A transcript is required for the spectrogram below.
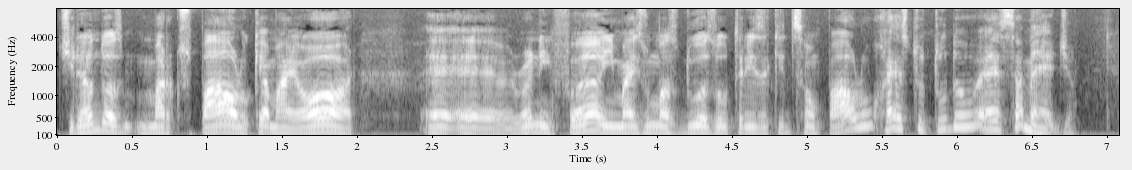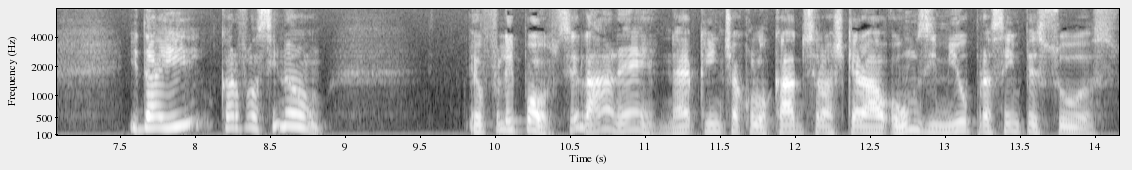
tirando as Marcos Paulo, que é a maior, é, é, Running Fan e mais umas duas ou três aqui de São Paulo, o resto tudo é essa média. E daí o cara falou assim: não. Eu falei, pô, sei lá, né? Na época a gente tinha colocado, sei lá, acho que era 11 mil para 100 pessoas.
